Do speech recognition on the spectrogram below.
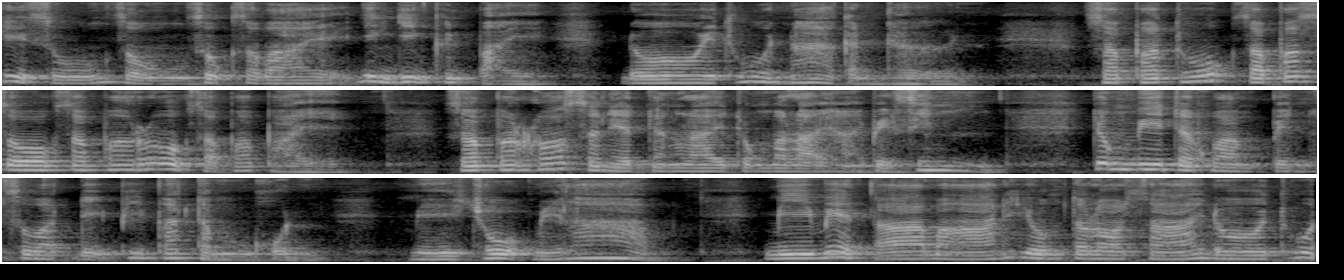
ที่สูงส่งสุขสบายยิ่งยิ่งขึ้นไป โดยทั่วหน้ากันเทินสัพพทุกข์สัพพโศกสัพพโรคสัพพภัยสัพพเคราะห์เสนียดอย่างไรจงมาลายหายไปสิ้น จงมีแต่ความเป็นสวัสดิพิพัฒนมงคล มีโชค มีลาภมีเมตตามหานิยมตลอดสายโดยทั่ว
